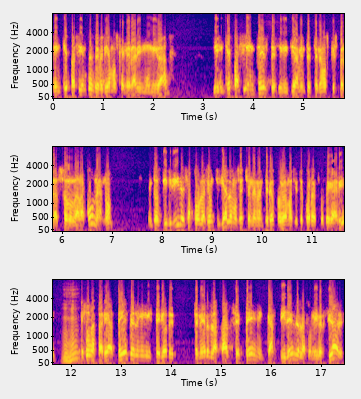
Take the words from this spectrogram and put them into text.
en qué pacientes deberíamos generar inmunidad y en qué pacientes definitivamente tenemos que esperar solo la vacuna, ¿no? Entonces, dividir esa población, que ya lo hemos hecho en el anterior programa, si te acuerdas, José Gary, es una tarea desde el Ministerio de tener la fase técnica y desde las universidades.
